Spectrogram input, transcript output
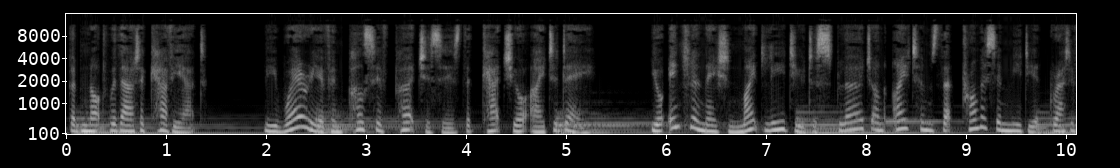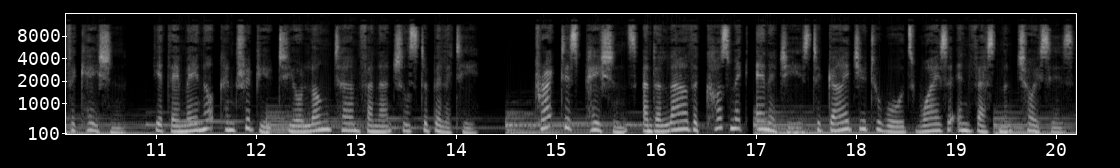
but not without a caveat. Be wary of impulsive purchases that catch your eye today. Your inclination might lead you to splurge on items that promise immediate gratification, yet they may not contribute to your long term financial stability. Practice patience and allow the cosmic energies to guide you towards wiser investment choices.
